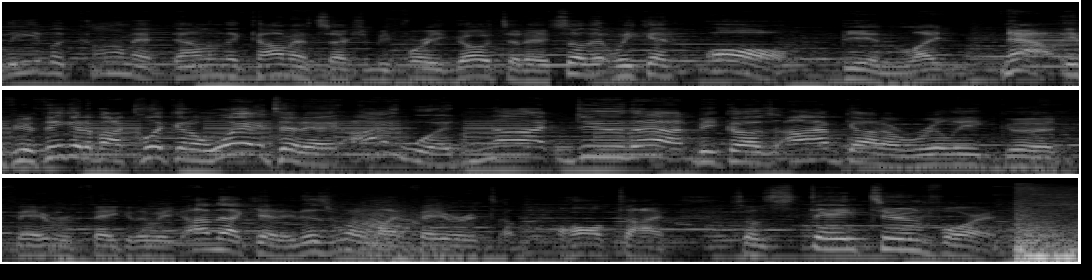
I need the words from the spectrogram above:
leave a comment down in the comment section before you go today so that we can all be enlightened. Now, if you're thinking about clicking away today, I would not do that because I've got a really good favorite fake of the week. I'm not kidding. This is one of my favorites of all time. So stay tuned for it.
